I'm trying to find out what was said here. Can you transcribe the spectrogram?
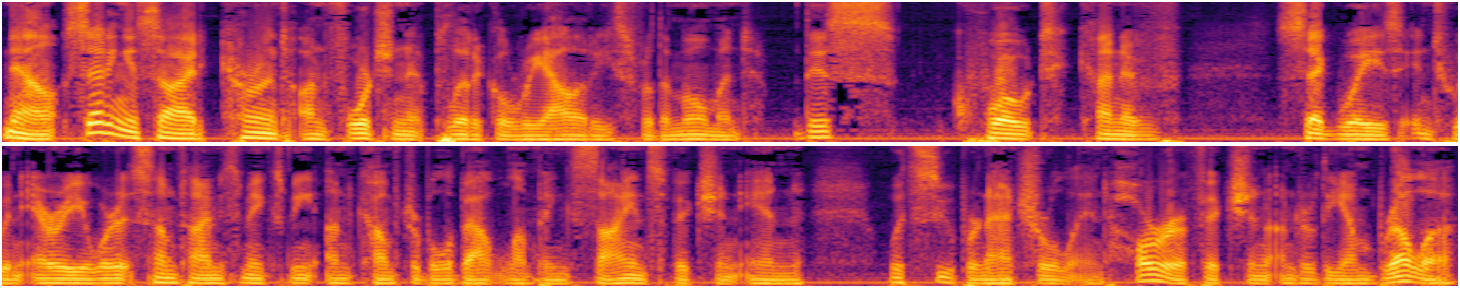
Now, setting aside current unfortunate political realities for the moment, this quote kind of segues into an area where it sometimes makes me uncomfortable about lumping science fiction in with supernatural and horror fiction under the umbrella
